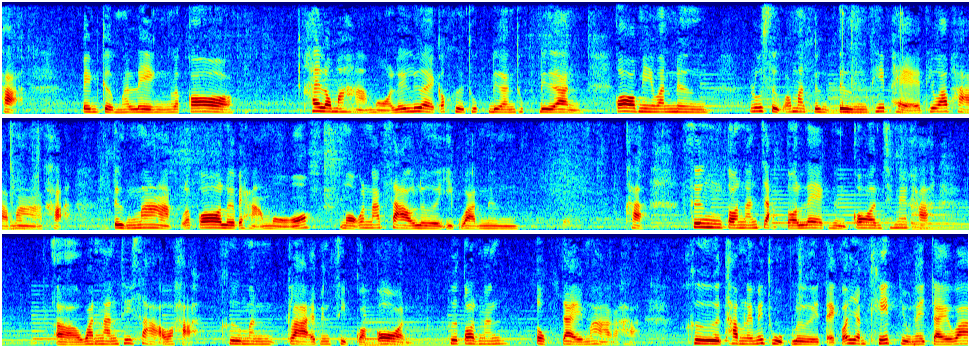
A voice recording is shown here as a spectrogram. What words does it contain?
ค่ะ เป็นกึ่งมะเร็งแล้วก็ ให้เรามาหาหมอเรื่อยๆ ก็คือทุกเดือนทุกเดือน ก็มีวันหนึ่งรู้สึกว่ามันตึงๆที่แผลที่ว่าผ่ามาค่ะ ตึงมากแล้วก็เลยไปหาหมอ หมอก็นัดซาวเลยอีกวันหนึ่งค่ะ ซึ่งตอนนั้นจากตอนแรกหนึ่งก้อนใช่ไหมคะวันนั้นที่สาวอะค่ะ คือมันกลายเป็นสิบกว่าก้อน คือตอนนั้นตกใจมากอะค่ะ คือทำอะไรไม่ถูกเลย แต่ก็ยังคิดอยู่ในใจว่า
